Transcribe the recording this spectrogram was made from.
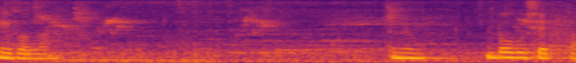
हे बघा. तुम्ही बघू शकता.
